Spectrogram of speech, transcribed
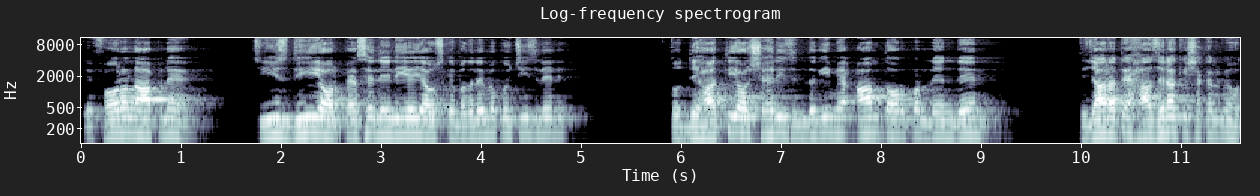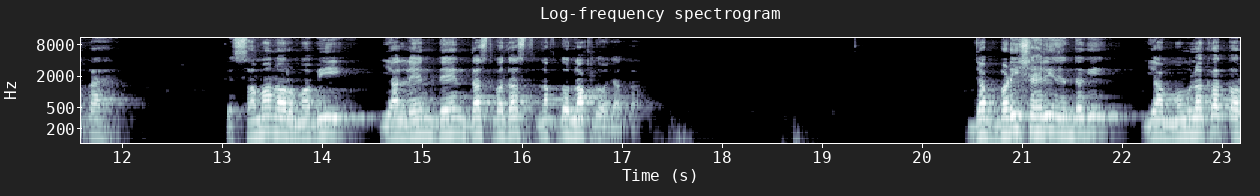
کہ فوراً آپ نے چیز دی اور پیسے لے لیے یا اس کے بدلے میں کوئی چیز لے لی۔ تو دیہاتی اور شہری زندگی میں عام طور پر لین دین تجارت حاضرہ کی شکل میں ہوتا ہے کہ سمن اور مبی یا لین دین دست بدست نقد و نقد ہو جاتا۔ ہے جب بڑی شہری زندگی یا مملکت اور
